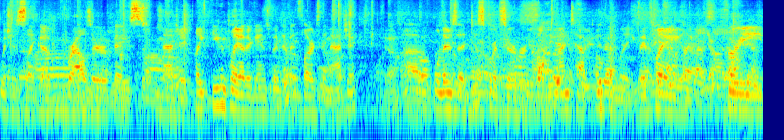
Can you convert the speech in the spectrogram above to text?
which is like a browser-based Magic. Like you can play other games with it, but it's largely Magic. Uh, well, there's a Discord server called the Untapped Open League. They play like free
